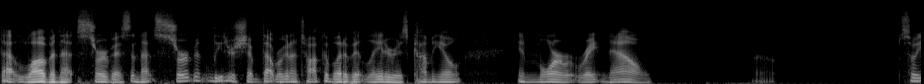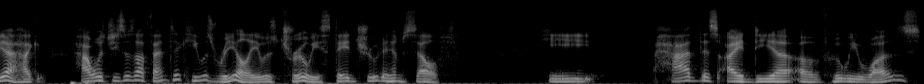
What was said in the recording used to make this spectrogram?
that love and that service and that servant leadership that we're going to talk about a bit later is coming out in more right now. Uh, so yeah, how, how was Jesus authentic? He was real. He was true. He stayed true to himself. He had this idea of who he was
